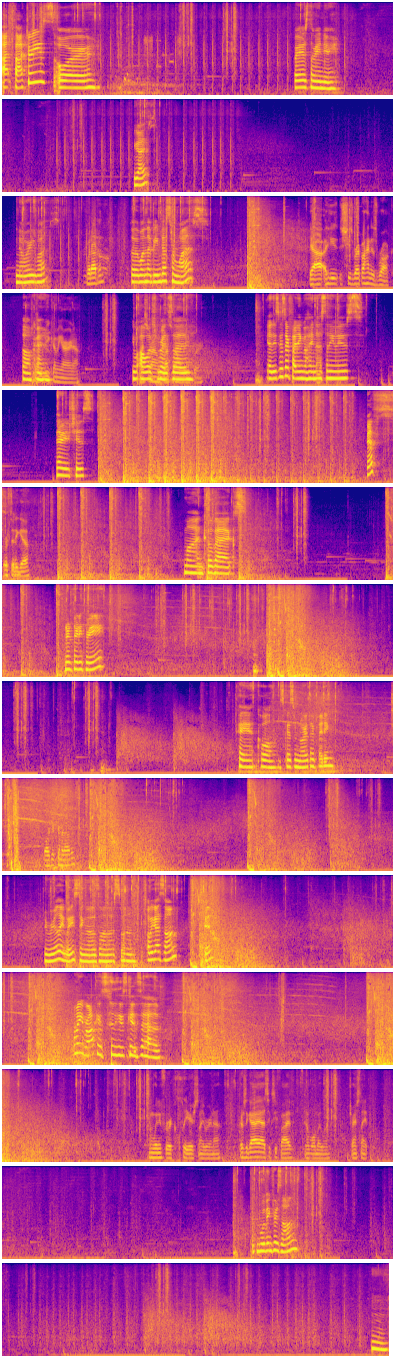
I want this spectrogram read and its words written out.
At factories or where is the reindeer? You guys? You know where he was? What happened? The one that beamed us from west? Yeah, he, she's right behind his rock. Oh, okay. coming out right now. You- I'll That's watch what right that's what I'm waiting side. Yeah, these guys are fighting behind us anyways. There she is. Rifts? Where did he go? Come on, Kovacs. 133? Okay, cool. These guys from north are fighting. Rocket coming at us. You're really wasting those on this one. Oh, we got zone? Good. How many rockets do these kids have? I'm waiting for a clear sniper right now. There's a guy at 65 and a one by one. Try and snipe. Moving for zone? Hmm.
